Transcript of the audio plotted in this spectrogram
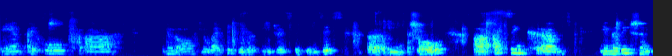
and I hope, uh, you know, you liked it, you were interested in this um, show. Uh, I think um, in addition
